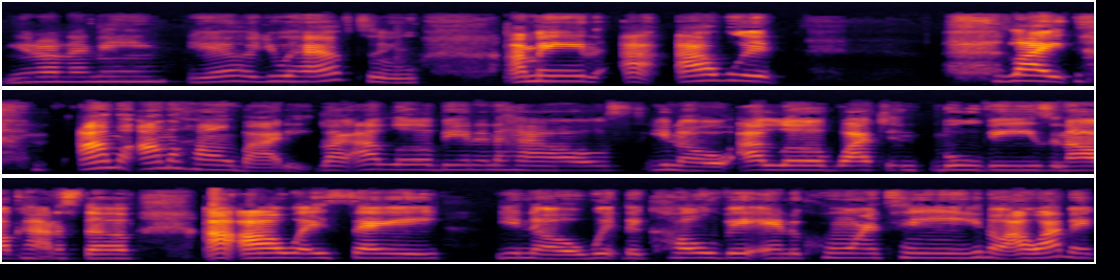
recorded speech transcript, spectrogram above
You know what I mean? Yeah, you have to. I mean, I, I would like I'm a, I'm a homebody. Like I love being in the house. You know, I love watching movies and all kind of stuff. I always say you know, with the COVID and the quarantine, you know, oh, I've been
